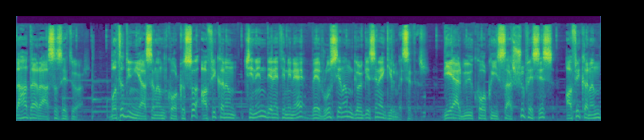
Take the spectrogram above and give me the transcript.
daha da rahatsız ediyor. Batı dünyasının korkusu Afrika'nın Çin'in denetimine ve Rusya'nın gölgesine girmesidir. Diğer büyük korku ise şüphesiz Afrika'nın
